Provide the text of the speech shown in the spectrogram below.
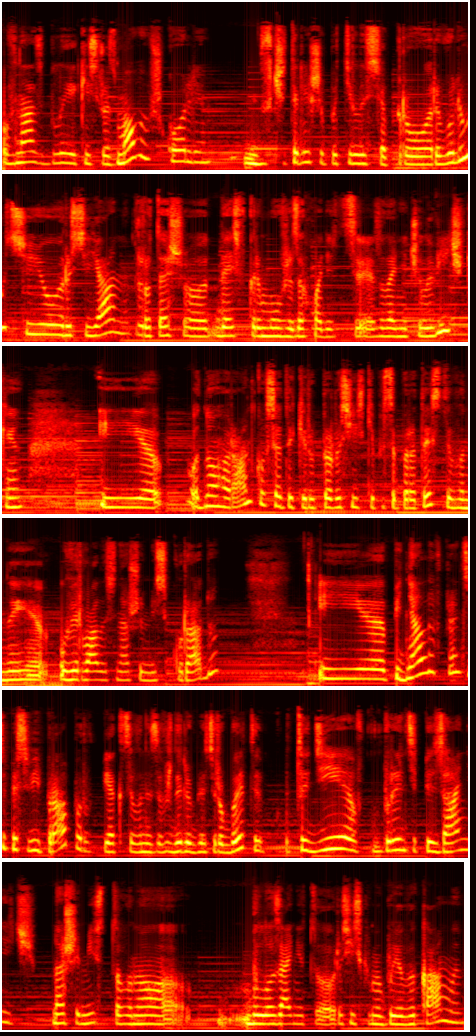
В нас були якісь розмови в школі. Вчителі шепотілися про революцію росіян, про те, що десь в Криму вже заходять зелені чоловічки. І одного ранку, все-таки проросійські сепаратисти вони увірвалися в нашу міську раду і підняли, в принципі, свій прапор, як це вони завжди люблять робити. Тоді, в принципі, за ніч наше місто воно. Було зайнято російськими бойовиками,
